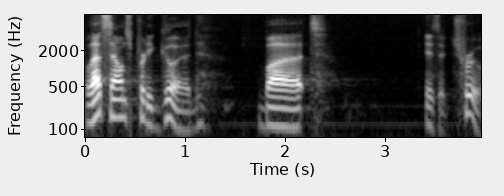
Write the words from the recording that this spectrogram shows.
Well, that sounds pretty good, but is it true?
